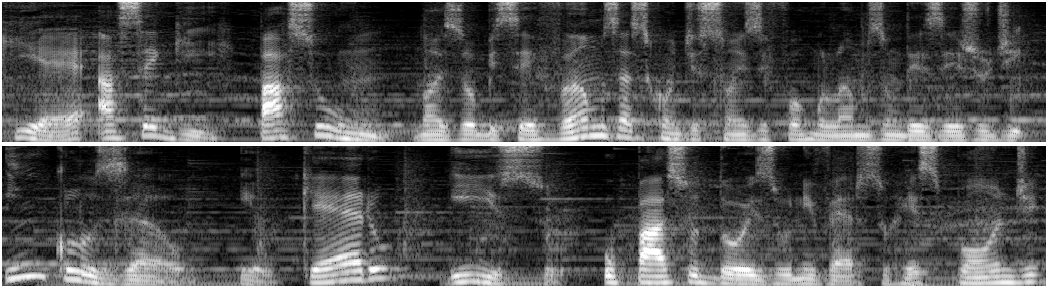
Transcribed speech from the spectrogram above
que é a seguir. Passo 1. Nós observamos as condições e formulamos um desejo de inclusão. Eu quero isso. O passo 2, o universo responde,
